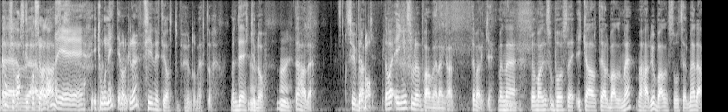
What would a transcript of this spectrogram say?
kanskje Eh, raskest på Sørlandet i, i 92, var det ikke det? 10,98 på 100 meter. Men det er ikke nå. Nei. Det har det. Syv Det. Det var ingen som løp fra meg den gang. Det var det ikke. Men eh, det var mange som påstår jeg ikke alltid hadde ballen med. Men jeg hadde jo ballen stort sett med. da.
